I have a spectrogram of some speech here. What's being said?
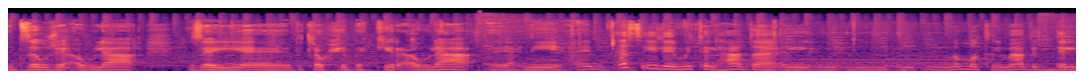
متزوجة أو لا زي بتروحي بكير أو لا يعني أسئلة مثل هذا النمط اللي ما بدل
